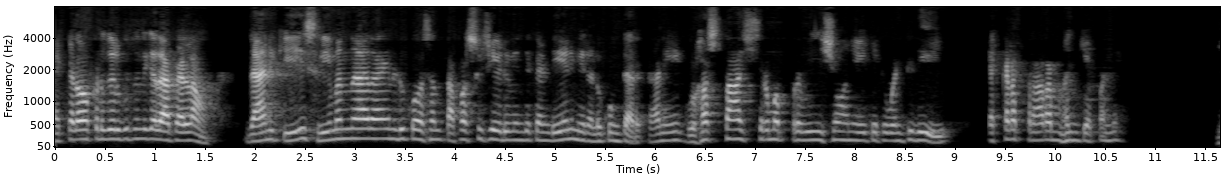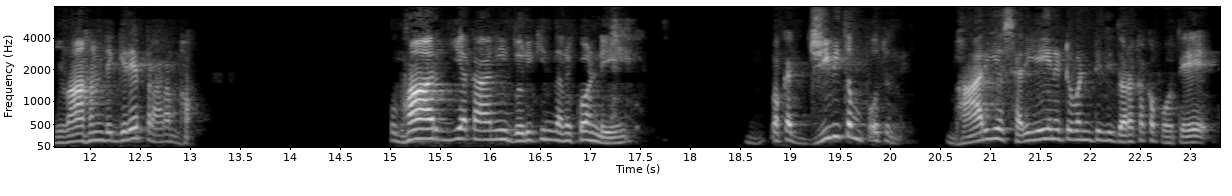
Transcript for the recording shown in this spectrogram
ఎక్కడో ఒక్కడ దొరుకుతుంది కదా ఆ పెళ్ళం. దానికి శ్రీమన్నారాయణుడి కోసం తపస్సు చేయడం ఎందుకండి అని మీరు అనుకుంటారు. కానీ గృహస్థాశ్రమ ప్రవేశం అనేటటువంటిది ఎక్కడ ప్రారంభం చెప్పండి? వివాహం దగ్గరే ప్రారంభం. ఉభార్య కానీ దొరికిందనుకోండి ఒక జీవితం పోతుంది. భార్య సరి అయినటువంటిది దొరకకపోతే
